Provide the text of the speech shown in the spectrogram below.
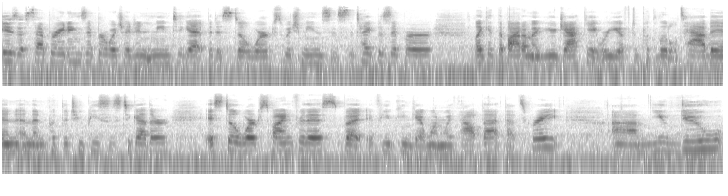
is a separating zipper, which I didn't mean to get, but it still works, which means it's the type of zipper like at the bottom of your jacket where you have to put the little tab in and then put the two pieces together. It still works fine for this, but if you can get one without that, that's great. Um, you do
